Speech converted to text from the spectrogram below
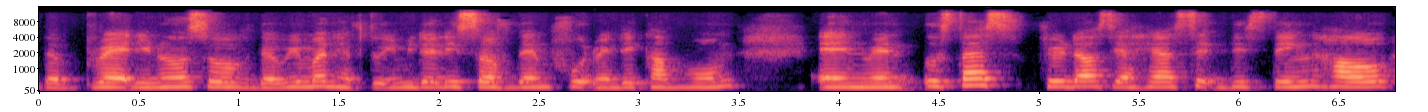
the bread, you know. So the women have to immediately serve them food when they come home. And when Ustaz Firdaus Yahya said this thing, how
